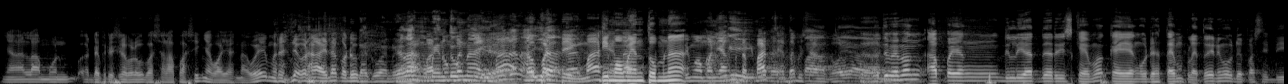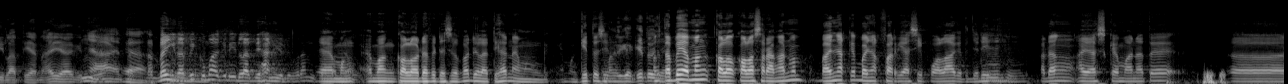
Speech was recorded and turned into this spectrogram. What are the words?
nya lamun David Silva loba salah passing nya wayahna we merenya orang ayeuna kudu Daguan we lah, Nah, momentumna penting gitu mah, kan, aya penting kan. mah Di eta- momentumna. di momen yang tepat saya bisa tepat, gol. ya. Berarti memang apa yang dilihat dari skema kayak yang udah template tuh ini udah pasti di latihan aja gitu. Nya eta. Tapi tapi kumaha di latihan gitu orang. Ya, emang emang kalau David da Silva di latihan emang emang gitu sih. Gitu, ya. Tapi emang kalau kalau serangan mah banyak ya banyak variasi pola gitu. Jadi kadang aya skema teh eh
